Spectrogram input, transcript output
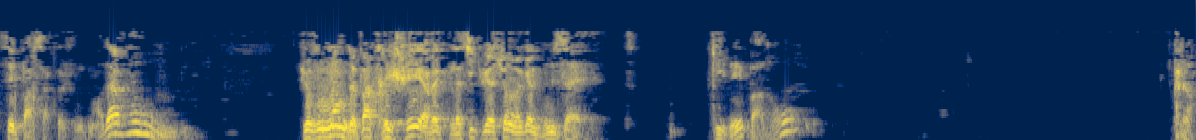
c'est pas ça que je vous demande à vous. Je vous demande de pas tricher avec la situation dans laquelle vous êtes, qui n'est pas drôle. Alors,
